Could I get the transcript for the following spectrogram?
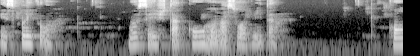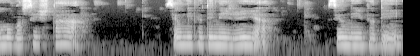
Explico. Você está como na sua vida? Como você está? Seu nível de energia, seu nível de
